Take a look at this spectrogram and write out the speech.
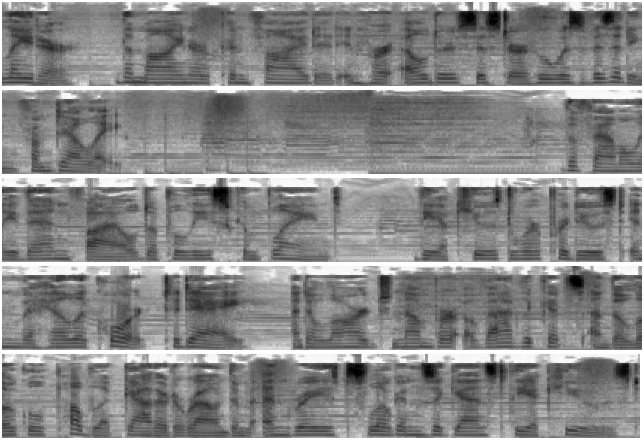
Later, the minor confided in her elder sister who was visiting from Delhi. The family then filed a police complaint. The accused were produced in Mahila court today, and a large number of advocates and the local public gathered around them and raised slogans against the accused.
